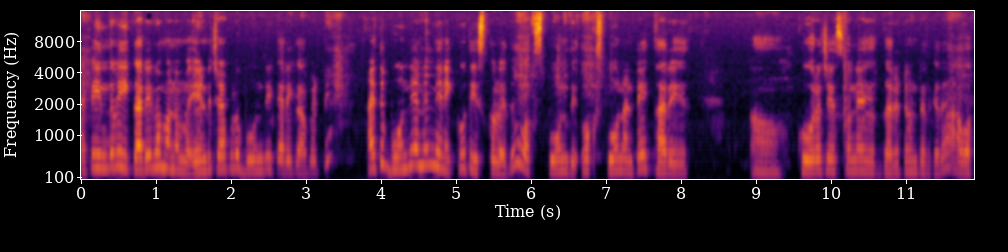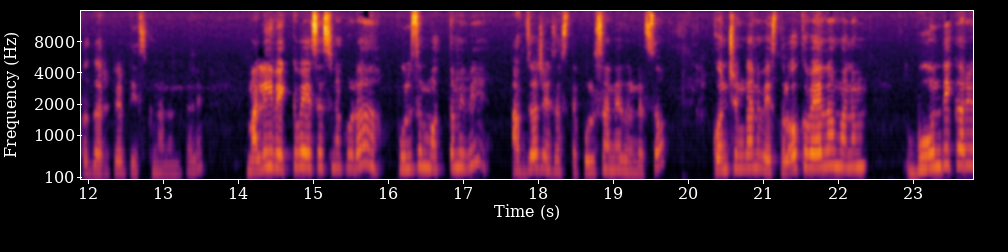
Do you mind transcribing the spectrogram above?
అయితే ఇందులో ఈ కర్రీలో మనం ఎండు చేపలు బూందీ కర్రీ కాబట్టి అయితే బూందీ అనేది నేను ఎక్కువ తీసుకోలేదు. ఒక స్పూన్ ఒక స్పూన్ అంటే కర్రీ కూర చేసుకునే గరిటె ఉంటుంది కదా ఆ ఒక గరిటె తీసుకున్నాను అందుకని. మళ్ళీ ఇవి ఎక్కువ వేసేసినా కూడా పులుసును మొత్తం ఇవి అబ్జర్వ్ చేసేస్తాయి. పులుసు అనేది ఉండదు. సో కొంచెంగానే వేసుకోవాలి. ఒకవేళ మనం బూందీ కర్రీ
